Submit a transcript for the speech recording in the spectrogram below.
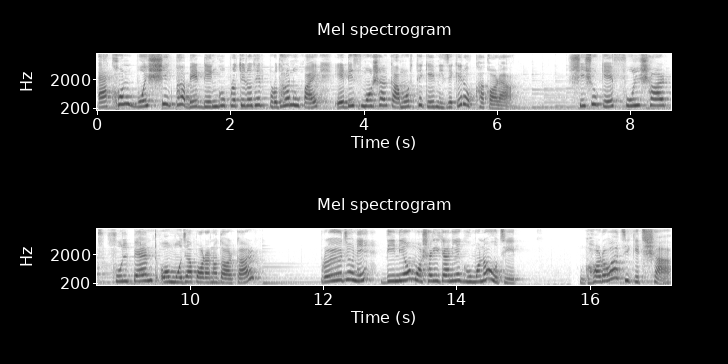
এখন বৈশ্বিকভাবে ডেঙ্গু প্রতিরোধের প্রধান উপায় এডিস মশার কামড় থেকে নিজেকে রক্ষা করা। শিশুকে ফুল শার্ট, ফুল প্যান্ট ও মোজা পরানো দরকার। প্রয়োজনে দিনেও মশারি টানিয়ে ঘুমানো উচিত। ঘরোয়া চিকিৎসা।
